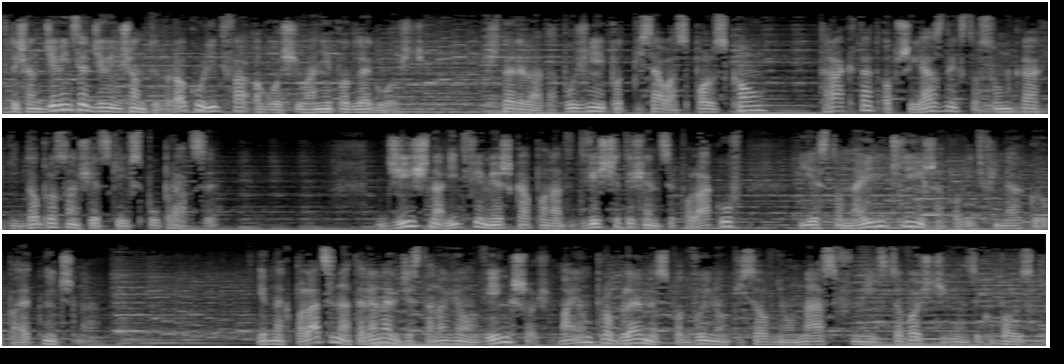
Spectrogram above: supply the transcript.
W 1990 roku Litwa ogłosiła niepodległość. Cztery lata później podpisała z Polską traktat o przyjaznych stosunkach i dobrosąsiedzkiej współpracy. Dziś na Litwie mieszka ponad 200 tysięcy Polaków i jest to najliczniejsza po Litwinach grupa etniczna. Jednak Polacy na terenach, gdzie stanowią większość, mają problemy z podwójną pisownią nazw miejscowości w języku polskim.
